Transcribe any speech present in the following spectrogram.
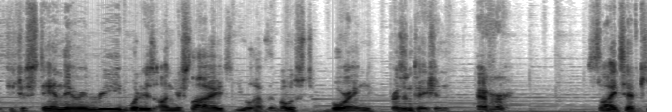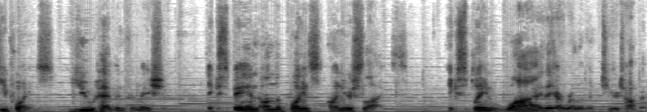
If you just stand there and read what is on your slides, you will have the most boring presentation ever. Slides have key points. You have information. Expand on the points on your slides. Explain why they are relevant to your topic.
